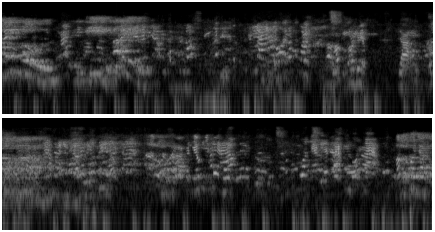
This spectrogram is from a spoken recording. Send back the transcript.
ให้ดูที่ไปอ้าวรถรถพี่ยางเดี๋ยวกินเลยนะตัวแกเรียนรักรถมารับตัวจากสงขลาที่ทำได้เลยนะคะอย่า งนู้นนู้นนู้นอยากเป็นรถอยากเป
